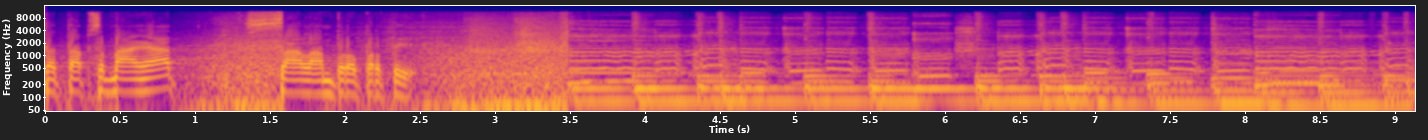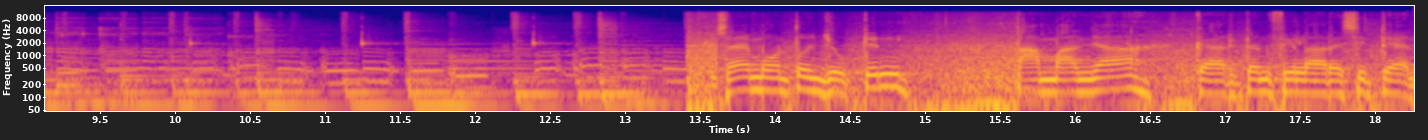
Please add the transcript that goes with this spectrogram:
Tetap semangat, salam properti. Saya mau tunjukin tamannya Garden Villa Resident.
